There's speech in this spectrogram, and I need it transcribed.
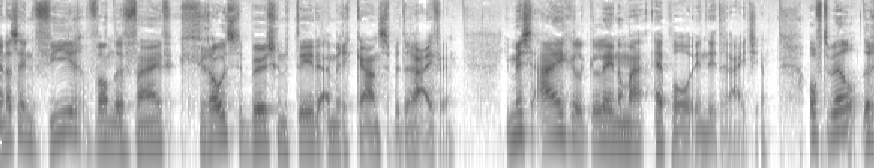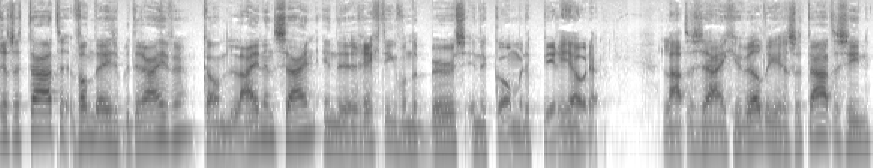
En dat zijn vier van de vijf grootste beursgenoteerde Amerikaanse bedrijven. Je mist eigenlijk alleen nog maar Apple in dit rijtje. Oftewel, de resultaten van deze bedrijven kan leidend zijn in de richting van de beurs in de komende periode. Laten zij geweldige resultaten zien,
